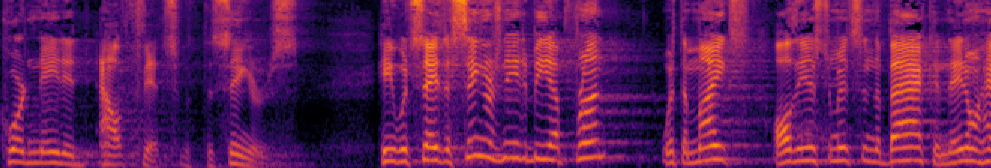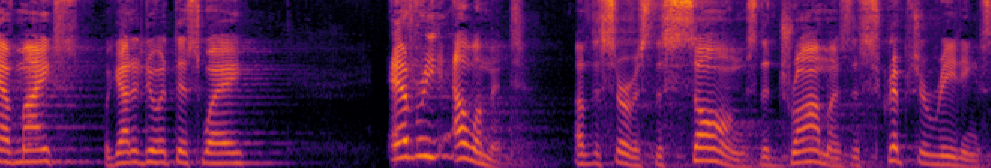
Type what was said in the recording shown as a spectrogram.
coordinated outfits with the singers. He would say the singers need to be up front with the mics, all the instruments in the back, and they don't have mics. We got to do it this way. Every element of the service the songs, the dramas, the scripture readings,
